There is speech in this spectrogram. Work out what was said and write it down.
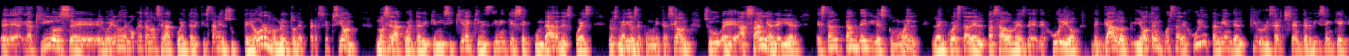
Eh, aquí los, el gobierno demócrata no se da cuenta de que están en su peor momento de percepción no se da cuenta de que ni siquiera quienes tienen que secundar después los medios de comunicación, su eh, hazaña de ayer, están tan débiles como él. La encuesta del pasado mes de, julio de Gallup y otra encuesta de julio también del Pew Research Center dicen que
